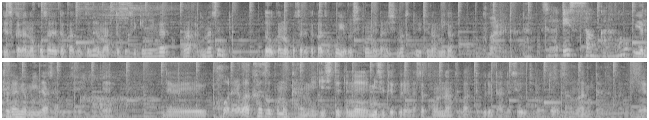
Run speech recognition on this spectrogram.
ですから残された家族には全く責任がはありませんと。どうか残された家族をよろしくお願いしますという手紙が配られたね。それは S さんからのいや手紙を皆さんに全員にねでこれは家族も感激しててね見せてくれました。こんなん配ってくれたんですよ。うちのお父さんはみたいな感じね。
